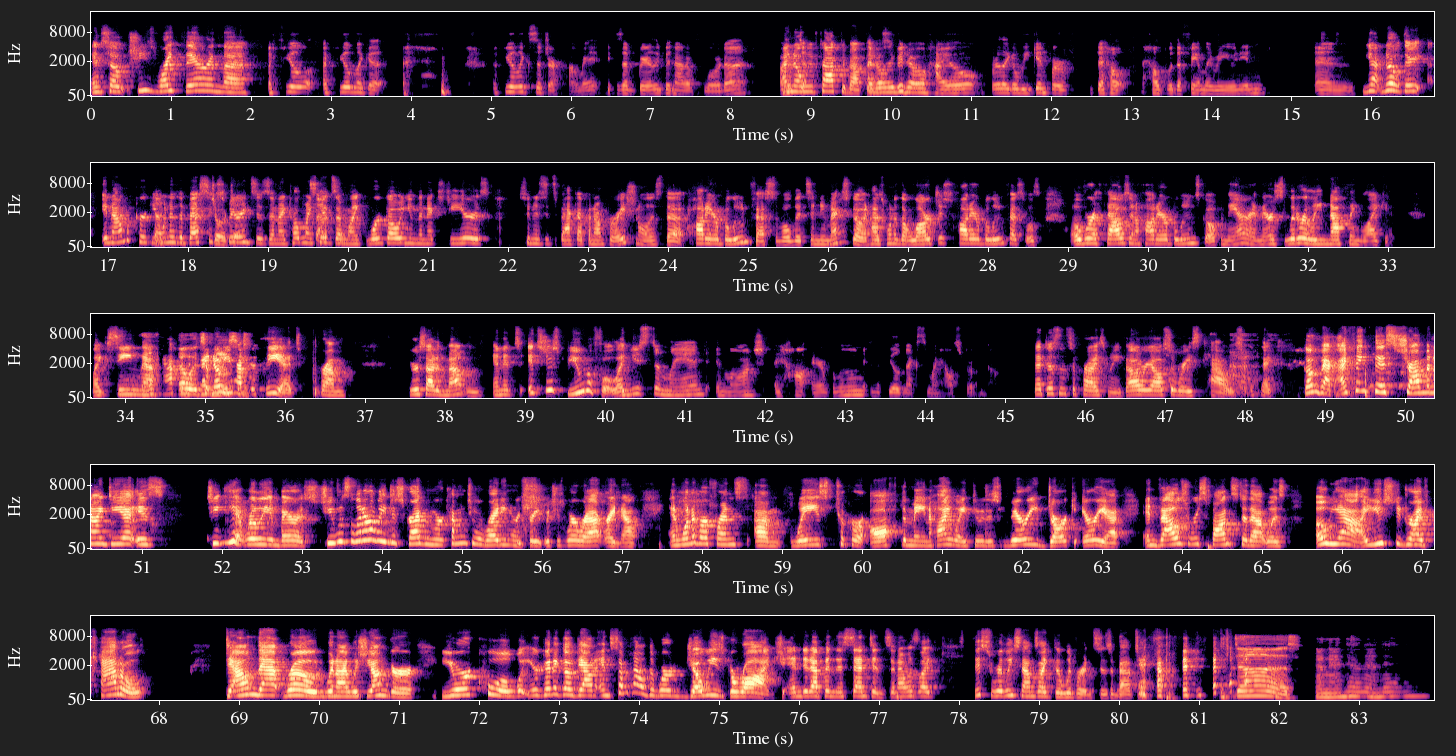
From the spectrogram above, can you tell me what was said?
And so she's right there in the I feel I feel like a I feel like such a hermit because I've barely been out of Florida. I I've know d- we've talked about this. I've only been to Ohio for like a weekend for to help help with a family reunion and Yeah, no, they in Albuquerque, one of the best Georgia. experiences. And I told my South kids, I'm like, we're going in the next two years. As soon as it's back up and operational, is the Hot Air Balloon Festival that's in New mm-hmm. Mexico. It has one of the largest hot air balloon festivals. Over a thousand hot air balloons go up in the air, and there's literally nothing like it. Like seeing mm-hmm. that happen. Oh, it's I know you have to see it from your side of the mountain, and it's it's just beautiful. I Like used to land and launch a hot air balloon in the field next to my house growing up. That doesn't surprise me. Valerie also raised cows. Okay, going back, I think this shaman idea is. She can get really embarrassed. She was literally describing we're coming to a writing retreat, which is where we're at right now. And one of our friends, um, Waze took her off the main highway through this very dark area. And Val's response to that was, Oh, yeah, I used to drive cattle down that road when I was younger you're cool. What you're going to go down. And somehow the word Joey's garage ended up in this sentence. And I was like, this really sounds like deliverance is about to happen. It does.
